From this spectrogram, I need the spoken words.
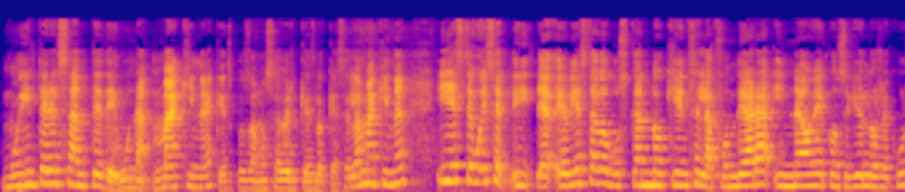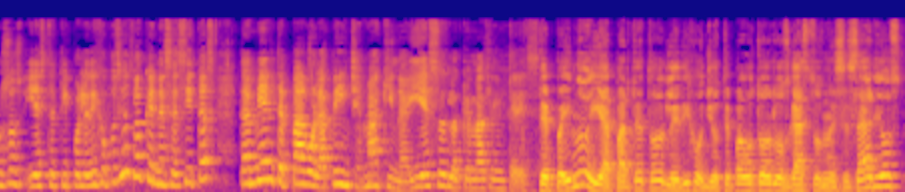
muy interesante de una máquina, que después vamos a ver qué es lo que hace la máquina. Y este güey eh, había estado buscando quién se la fondeara y no había conseguido los recursos. Y este tipo le dijo, pues si es lo que necesitas, también te pago la pinche máquina. Y eso es lo que más le interesa. Te no, y aparte de todo, le dijo, yo te pago todos los gastos necesarios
